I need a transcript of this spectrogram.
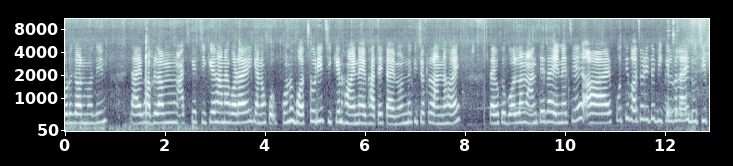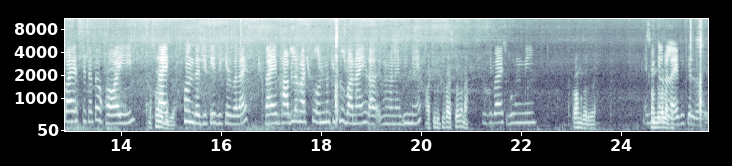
ওরও জন্মদিন। তাই ভাবলাম আজকে চিকেন রান্না করাই। কেন কোনো বছরই চিকেন হয় না ভাতের টাইমে অন্য কিছু একটা রান্না হয়। তাই ওকে বললাম আনতে তাই এনেছে। আর প্রতি বছরই তো বিকেলবেলায় লুচি পায়েস সেটা তো হয়ই। তাই সন্ধ্যের দিকে বিকেলবেলায়। তাই ভাবলাম আজকে অন্য কিছু বানাই মানে দিনে। আজকে লুচি পাইস হবে না? লুচি পায়েস ঘুগনি। কখন করবে? বিকেলবেলায় বিকেলবেলায়।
